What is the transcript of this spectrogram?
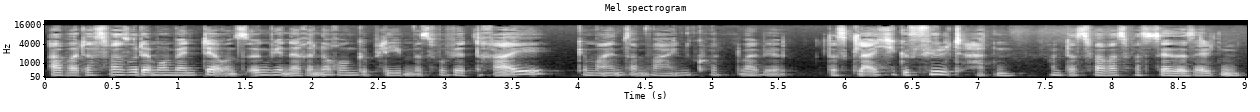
Aber das war so der Moment, der uns irgendwie in Erinnerung geblieben ist, wo wir drei gemeinsam weinen konnten, weil wir das Gleiche gefühlt hatten. Und das war was, was sehr, sehr selten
